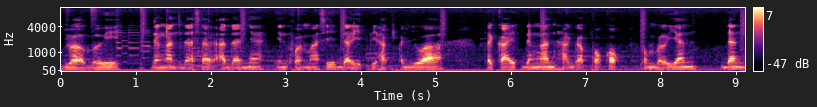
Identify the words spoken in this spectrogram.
jual beli dengan dasar adanya informasi dari pihak penjual terkait dengan harga pokok pembelian dan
